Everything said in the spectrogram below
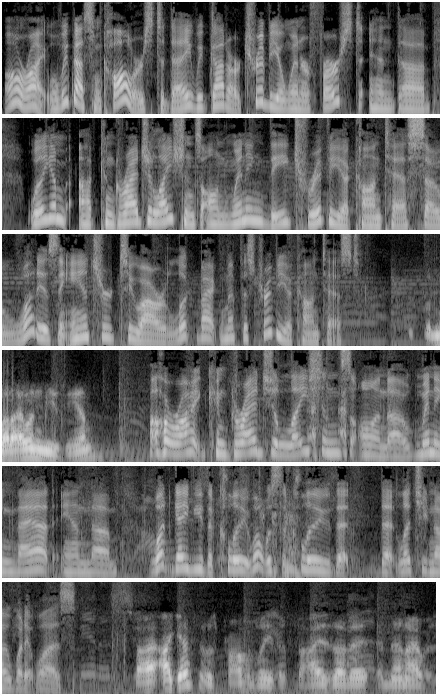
All right. Well, we've got some callers today. We've got our trivia winner first. And uh, William, uh, congratulations on winning the trivia contest. So, what is the answer to our Look Back Memphis trivia contest? The Mud Island Museum. All right. Congratulations on uh, winning that. And um, what gave you the clue? What was the clue that, that let you know what it was? I I guess it was probably the size of it, and then I was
